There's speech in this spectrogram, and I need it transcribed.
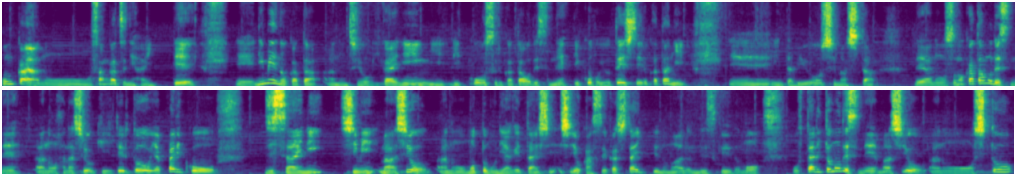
今回あの3月に入って、え、2名の方あの地方議会議員に立候補する方をですね立候補予定している方に、えー、インタビューをしました。であのその方もですねあの話を聞いてるとやっぱりこう実際に市民、まあ、市をあのもっと盛り上げたい市を活性化したいっていうのもあるんですけれどもお二人ともですね、まあ、市をあの市と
